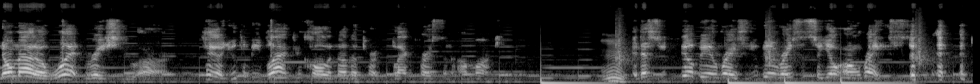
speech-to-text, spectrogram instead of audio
no matter what race you are. Hell, you can be black and call another per- black person a monkey. Mm. And that's you still being racist. You being racist to your own race.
